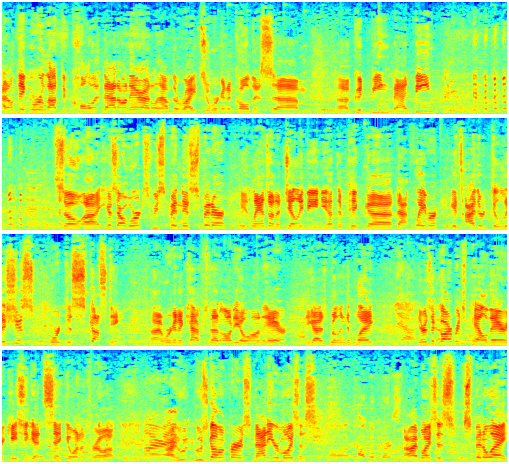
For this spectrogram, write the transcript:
I don't think we're allowed to call it that on air. I don't have the right, so we're going to call this um, uh, Good Bean, Bad Bean. so uh, here's how it works: we spin this spinner, it lands on a jelly bean. You have to pick uh, that flavor. It's either delicious or disgusting. Uh, we're going to capture that audio on air. You guys willing to play? Yeah. There's a garbage pail there in case you get sick, you want to throw up. All All right. right, who, who's going first, Maddie or Moises? Uh, I'll go first. All right, Moises, spin away.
